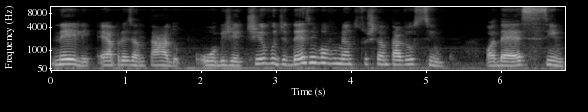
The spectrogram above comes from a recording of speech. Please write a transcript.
Nele é apresentado o Objetivo de Desenvolvimento Sustentável 5, ODS 5,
